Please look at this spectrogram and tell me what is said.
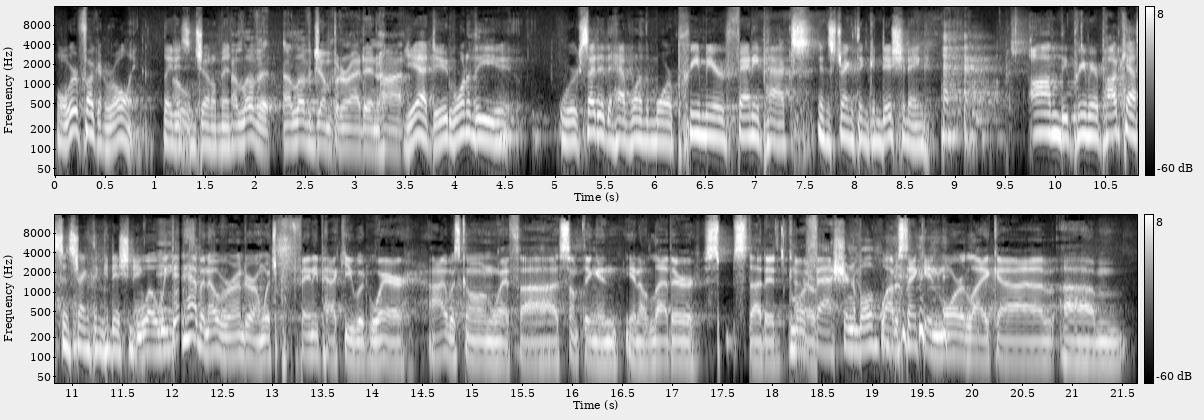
Well, we're fucking rolling, ladies and gentlemen. I love it. I love jumping right in hot. Yeah, dude. One of the we're excited to have one of the more premier fanny packs in strength and conditioning on the premier podcast in strength and conditioning. Well, we did have an over/under on which fanny pack you would wear. I was going with uh, something in you know leather studded, More of- fashionable. Well, I was thinking more like uh, um,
